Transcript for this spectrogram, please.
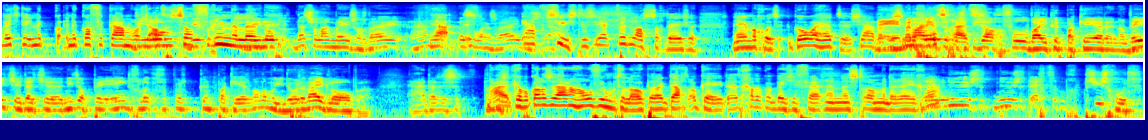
weet je, die in de, in de koffiekamer word je altijd zo die, vriendelijk. Die loopt net zo lang mee zoals wij. Hè? Ja, net zo lang als wij. Dus ja, precies. Dus ja, ik vind het lastig deze. Nee, maar goed. Go ahead dus. Ja, dat nee, is maar dat geeft een speciaal gevoel waar je kunt parkeren. En dan weet je dat je niet op P1 gelukkig kunt parkeren. Want dan moet je door de wijk lopen. Ja, dat is het. Nou, ik heb ook al eens daar een half uur moeten lopen. Dat ik dacht, oké, dat gaat ook een beetje ver en uh, stromen de regen. Nee, maar nu is het, nu is het echt precies goed.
